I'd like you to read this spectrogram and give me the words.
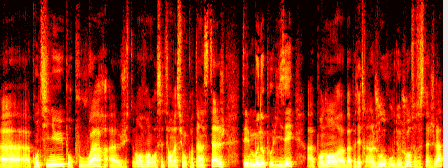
euh, continue pour pouvoir justement vendre cette formation. Quand tu as un stage, tu es monopolisé pendant bah, peut-être un jour ou deux jours sur ce stage-là,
